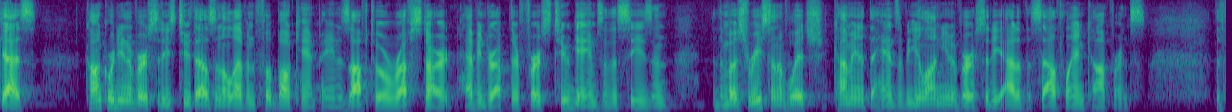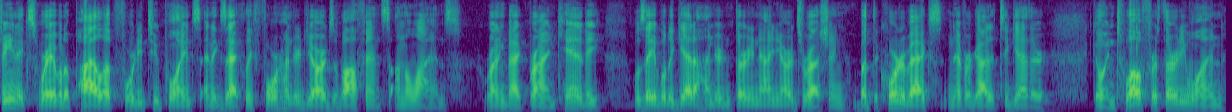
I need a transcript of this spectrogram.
guys. Concord University's 2011 football campaign is off to a rough start, having dropped their first two games of the season, the most recent of which coming at the hands of Elon University out of the Southland Conference. The Phoenix were able to pile up 42 points and exactly 400 yards of offense on the Lions. Running back Brian Kennedy was able to get 139 yards rushing, but the quarterbacks never got it together, going 12 for 31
